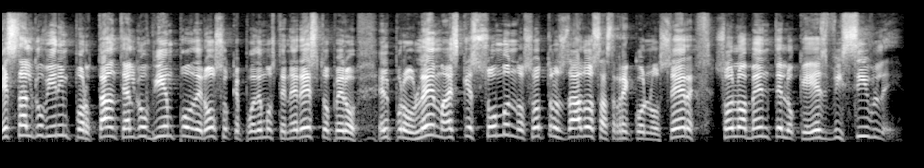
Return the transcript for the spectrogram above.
Es algo bien importante, algo bien poderoso que podemos tener esto, pero el problema es que somos nosotros dados a reconocer solamente lo que es visible,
